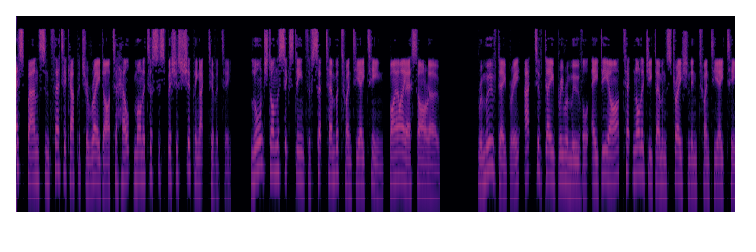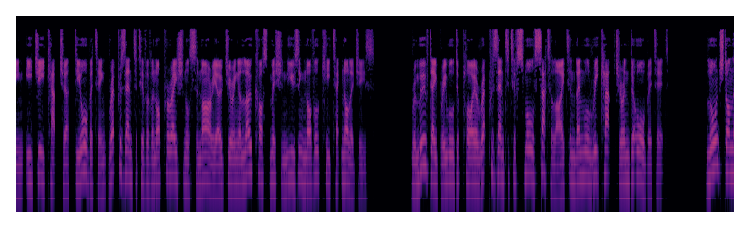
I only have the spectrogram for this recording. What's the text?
S-band synthetic aperture radar to help monitor suspicious shipping activity. Launched on 16 September 2018, by ISRO. Remove debris, active debris removal ADR technology demonstration in 2018 e.g. capture, deorbiting representative of an operational scenario during a low-cost mission using novel key technologies. Remove debris will deploy a representative small satellite and then will recapture and deorbit it. Launched on 2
